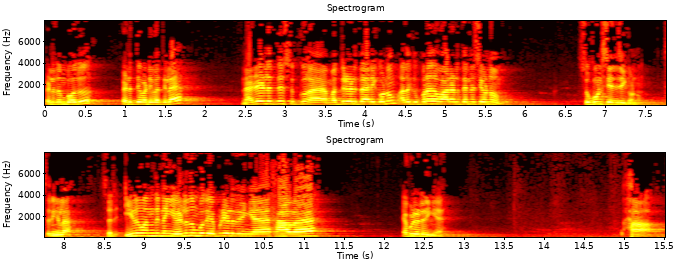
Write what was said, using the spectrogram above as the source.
எழுதும் போது எழுத்து வடிவத்தில் நடு எழுத்து சுக்கு மதுரை எழுத்து அறிக்கணும் அதுக்கு பிறகு வார எழுத்து என்ன செய்யணும்? சுகுன் செஞ்சுக்கணும். சரிங்களா? சரி இது வந்து நீங்க எழுதும் போது எப்படி எழுதுவீங்க? ஹாவ. எப்படி எழுதுவீங்க? ஹா.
